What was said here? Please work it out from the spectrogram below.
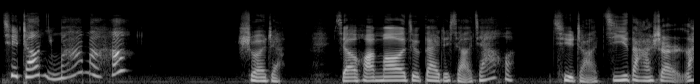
去找你妈妈哈。”说着，小花猫就带着小家伙去找鸡大婶儿了。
